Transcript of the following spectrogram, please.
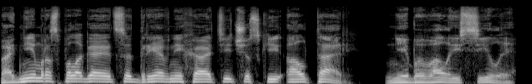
«Под ним располагается древний хаотический алтарь, небывалой силы.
